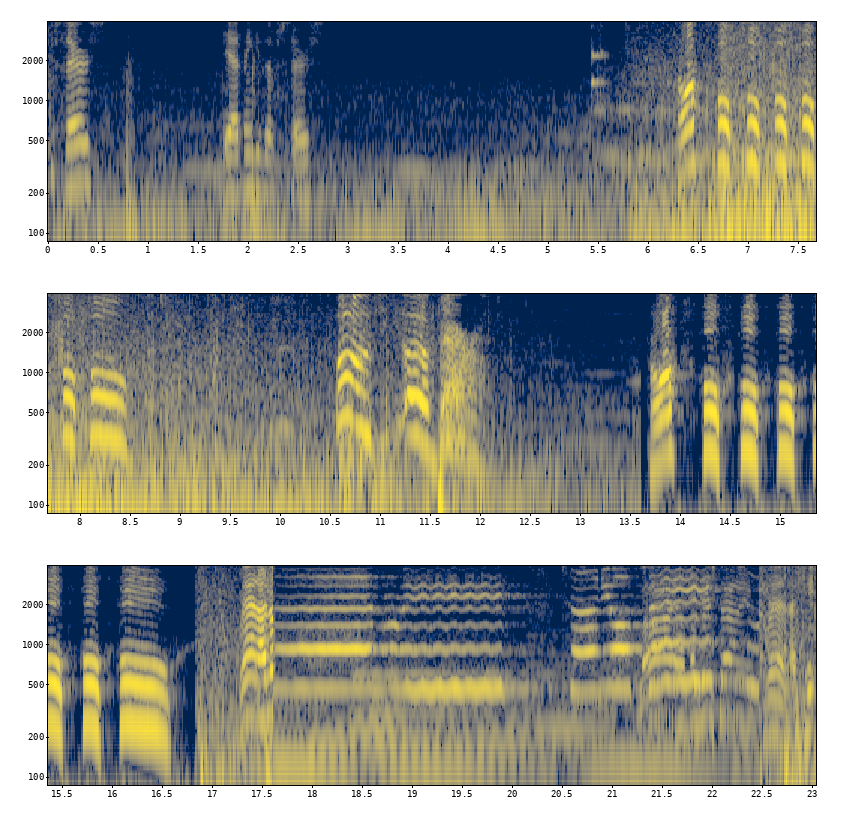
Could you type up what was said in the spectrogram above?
Upstairs? Yeah, I think he's upstairs. Huh? Oh, oh, oh, oh, oh, oh! Oh, gee, uh, barrel! Huh? Ho, ho, ho, ho, ho, ho. Man, I don't. Man, I hate.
